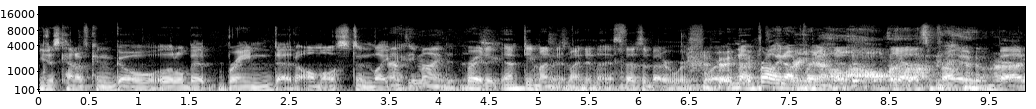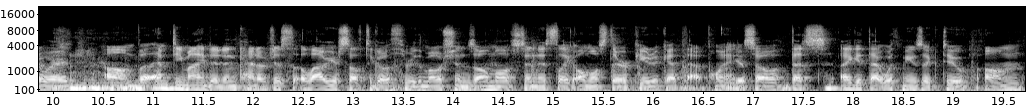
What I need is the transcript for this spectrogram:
you just kind of can go a little bit brain dead almost, and like Empty-mindedness. Right, empty minded mindedness. That's a better word for it. No, probably not brain dead. Yeah, that's probably a bad word. Um, but empty minded and kind of just allow yourself to go through the motions almost, and it's like almost therapeutic at that point. Yep. So that's I get that with music too. Um,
